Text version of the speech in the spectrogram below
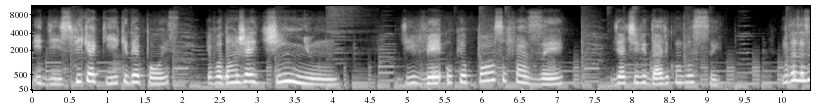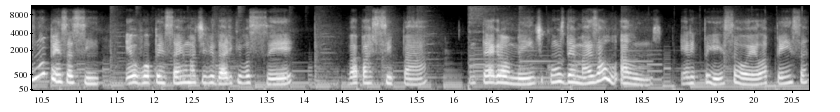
e diz: Fique aqui que depois eu vou dar um jeitinho de ver o que eu posso fazer de atividade com você. Muitas vezes não pensa assim, eu vou pensar em uma atividade que você vai participar integralmente com os demais alunos. Ele pensa ou ela pensa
